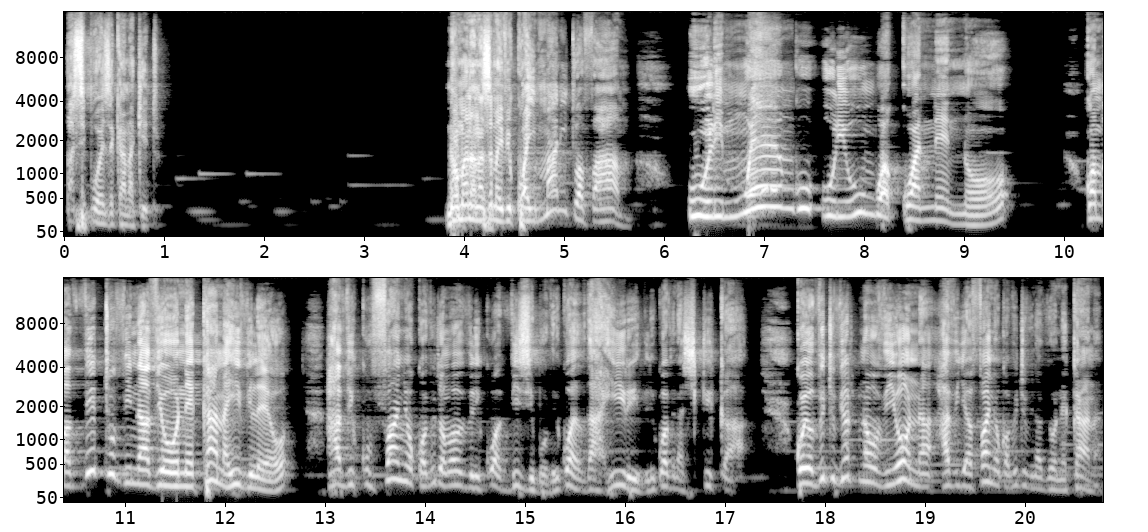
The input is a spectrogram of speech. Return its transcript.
pasipowezekana kitu. Ndio maana anasema hivi kwa imani twafahamu ulimwengu uliumbwa kwa neno kwamba vitu vinavyoonekana hivi leo havikufanywa kwa vitu ambavyo vilikuwa visible vilikuwa dhahiri vilikuwa vinashikika. Kwa hiyo vitu vyote tunavyoviona havijafanywa kwa vitu vinavyoonekana.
